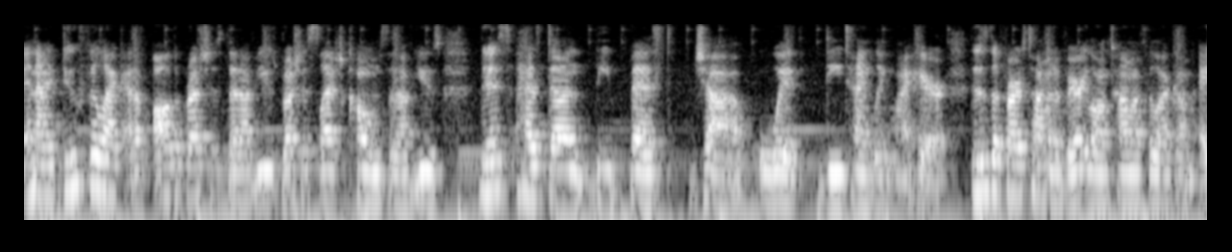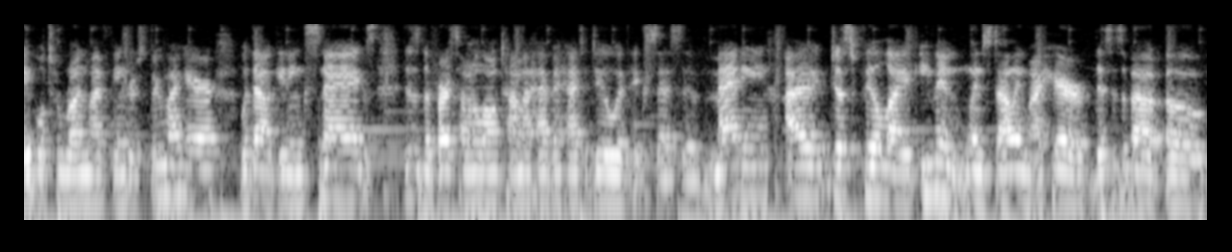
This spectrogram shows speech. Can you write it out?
And I do feel like out of all the brushes that I've used, brushes slash combs that I've used, this has done the best job with detangling my hair. This is the first time in a very long time I feel like I'm able to run my fingers through my hair without getting snags. This is the first time in a long time I haven't had to deal with excessive matting. I just feel like even when styling my hair, this is about a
